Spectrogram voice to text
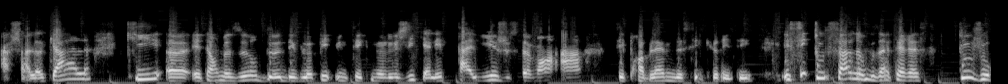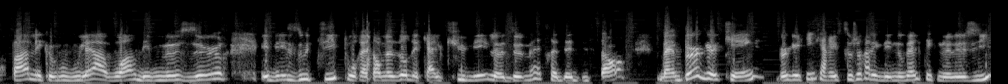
achat local, qui euh, était en mesure de développer une technologie qui allait pallier justement à ces problèmes de sécurité. Et si tout ça ne vous intéresse toujours pas, mais que vous voulez avoir des mesures et des outils pour être en mesure de calculer le 2 mètres de distance, ben Burger King, Burger King qui arrive toujours avec des nouvelles technologies.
